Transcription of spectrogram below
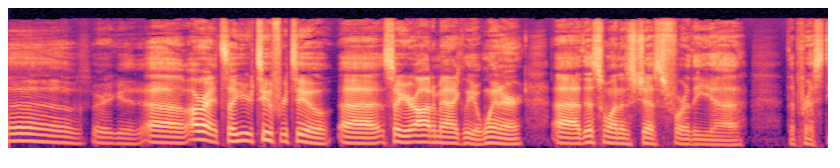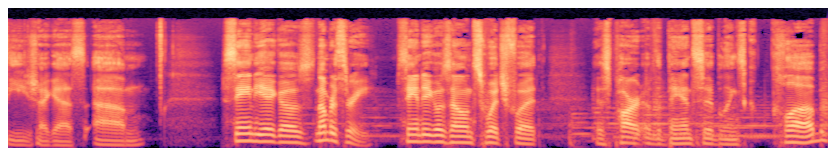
Oh, very good. Uh, all right, so you're two for two. Uh, so you're automatically a winner. Uh, this one is just for the uh, the prestige, I guess. Um, San Diego's number three. San Diego's own Switchfoot is part of the band siblings club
